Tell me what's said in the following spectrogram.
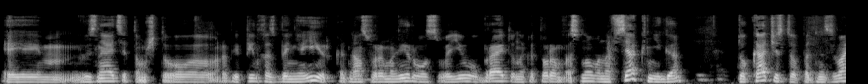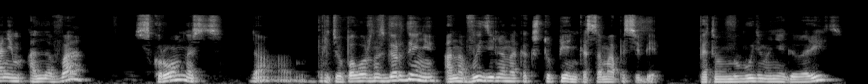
Эм, вы знаете о том, что Раби Пинхас бен Яир, когда он сформулировал свою брайту, на котором основана вся книга, то качество под названием анава, скромность, да, противоположность гордыни, она выделена как ступенька сама по себе. Поэтому мы будем о ней говорить,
